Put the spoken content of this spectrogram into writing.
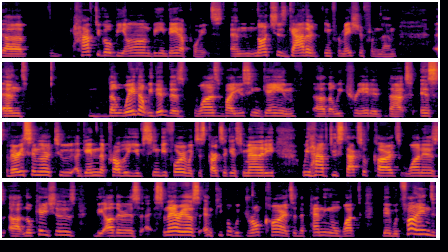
uh, have to go beyond being data points and not just gather information from them, and the way that we did this was by using game uh, that we created that is very similar to a game that probably you've seen before, which is Cards Against Humanity. We have two stacks of cards. One is uh, locations, the other is uh, scenarios, and people would draw cards, and depending on what they would find,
